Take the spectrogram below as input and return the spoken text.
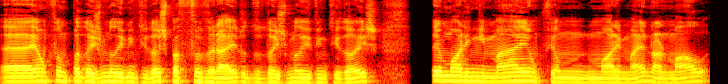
Uh, é um filme para 2022, para fevereiro de 2022. Tem uma horinha e meia, um filme de uma hora e meia, normal.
